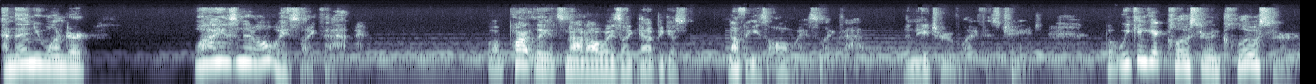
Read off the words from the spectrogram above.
and then you wonder, why isn't it always like that? Well, partly it's not always like that because nothing is always like that. The nature of life has changed. But we can get closer and closer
